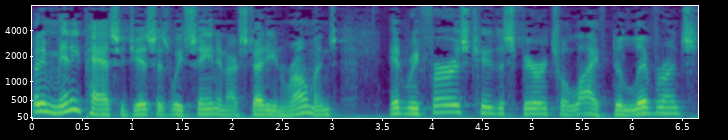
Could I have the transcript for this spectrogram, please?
but in many passages, as we've seen in our study in Romans, it refers to the spiritual life, deliverance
